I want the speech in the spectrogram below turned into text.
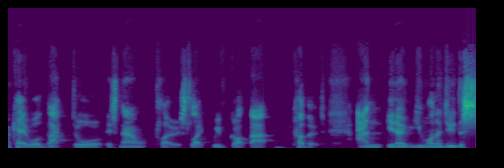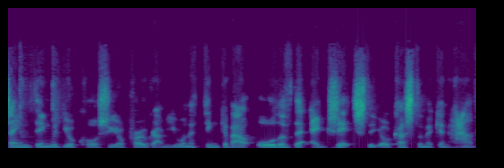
okay well that door is now closed like we've got that covered. And you know you want to do the same thing with your course or your program. You want to think about all of the exits that your customer can have.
